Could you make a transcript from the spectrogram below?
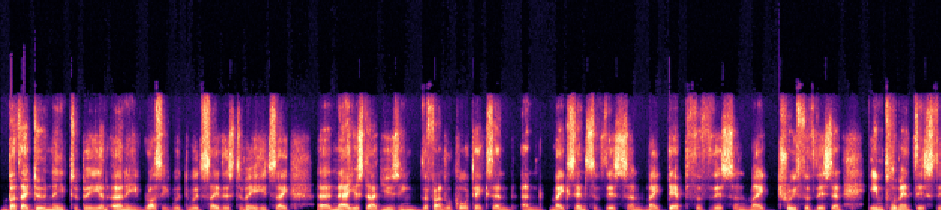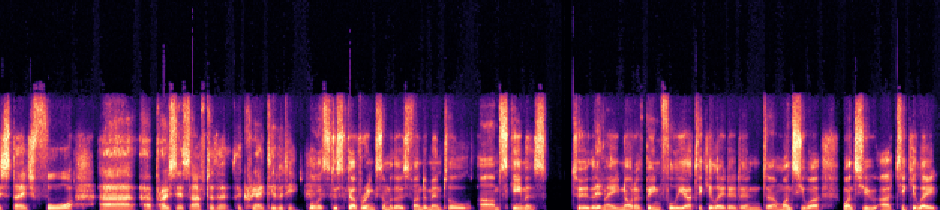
but they do need to be. And Ernie Rossi would, would say this to me. He'd say, uh, "Now you start using the frontal cortex and and make sense of this, and make depth of this, and make truth of this, and implement this this stage four uh, uh, process after the the creativity." Well, it's discovering some of those fundamental um, schemas too that may not have been fully articulated and um, once you are once you articulate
